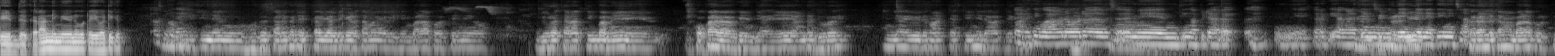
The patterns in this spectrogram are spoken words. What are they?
බේද්ද කරන්නේ මේ වෙනකොට ඒව ටික? අපි දැන් ඉතින් දැන් හොඳ තැනකට එක්කයි යන්න කියලා තමයි ඉතින් බලාපොරොත්තු වෙන්නේ. දුර තැනක් තිබ්බා මේ කියන්නේ ඒ යන්න දුරයි. ඉඳලා ඒ විදිහ මාත්‍යයක් තින්නේ දවස් දෙක. අර ඉතින් වාහන වලට මේ ඉතින් අපිට අර කර කියා ගන්න ඉතින් දෙන්නේ නැති නිසා කරන්න තමයි බලාපොරොත්තු.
